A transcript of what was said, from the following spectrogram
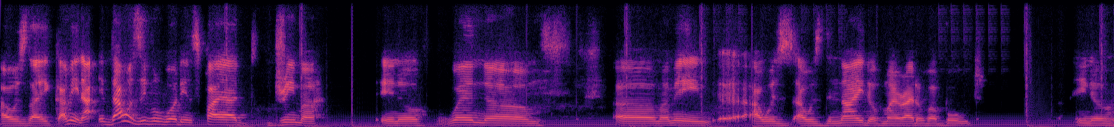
I was like, I mean, I, that was even what inspired Dreamer. You know, when um, um, I mean, I was I was denied of my right of abode you know,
